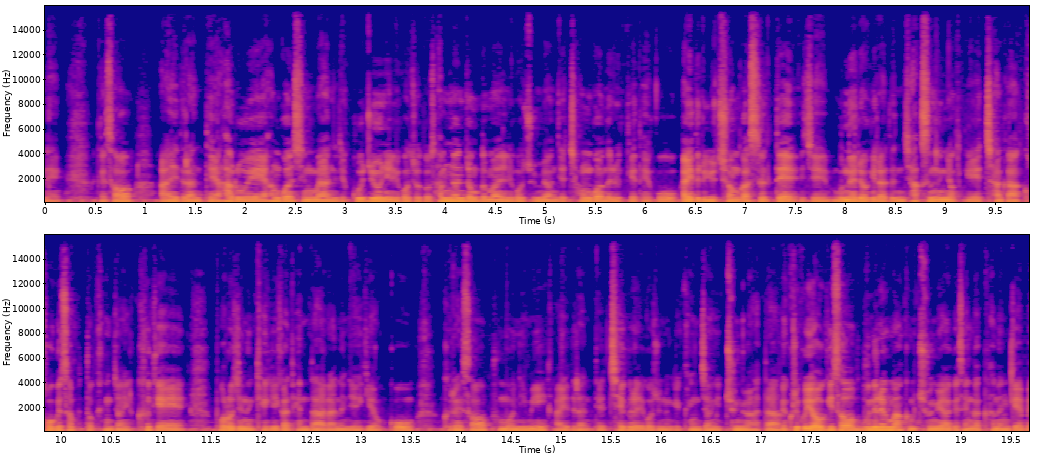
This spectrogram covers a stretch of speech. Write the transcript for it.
네. 그래서 아이들한테 하루에 한 권씩만 이제 꾸준히 읽어줘도 3년 정도만 읽어주면 이제 천 권을 읽게 되고 아이들이 유치원 갔을 때 이제 문해력이라든지 학습 능력의 차가 거기서부터 굉장히 크게 벌어지는 계기가 된다라는 얘기였고 그래서 부모님이 아이들한테 책을 읽어주는 게 굉장히 중요하다. 네, 그리고 여기서 문해력만큼 중요하게 생각하는 게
